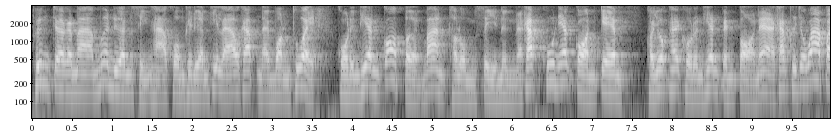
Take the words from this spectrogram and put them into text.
เพิ่งเจอกันมาเมื่อเดือนสิงหาคมคือเดือนที่แล้วครับในบอลถ้วย โคลินเทียนก็เปิดบ้านถล่ม4-1 นะครับ คู่นี้ก่อนเกม เขายกให้โคเรนเทียนเป็นต่อแน่ครับ คือจะว่าไป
